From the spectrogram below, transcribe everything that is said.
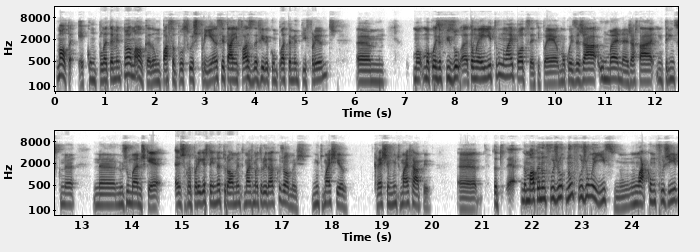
malta, é completamente normal, cada um passa pela sua experiência, está em fases da vida completamente diferentes. Um, uma, uma, coisa fisiológica, então é aí então não há hipótese, é tipo, é uma coisa já humana, já está intrínseco na, na, nos humanos, que é as raparigas têm naturalmente mais maturidade que os homens, muito mais cedo, crescem muito mais rápido. Uh, portanto, eh, na malta não fujam, não fujam a isso, não, não há como fugir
